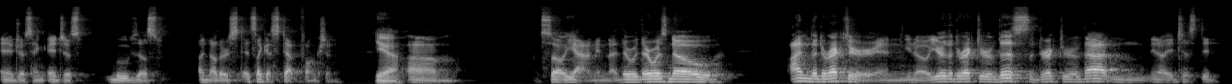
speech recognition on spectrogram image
and it just it just moves us another. It's like a step function. Yeah. Um, so yeah, I mean, there there was no, I'm the director, and you know, you're the director of this and director of that, and you know, it just did.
